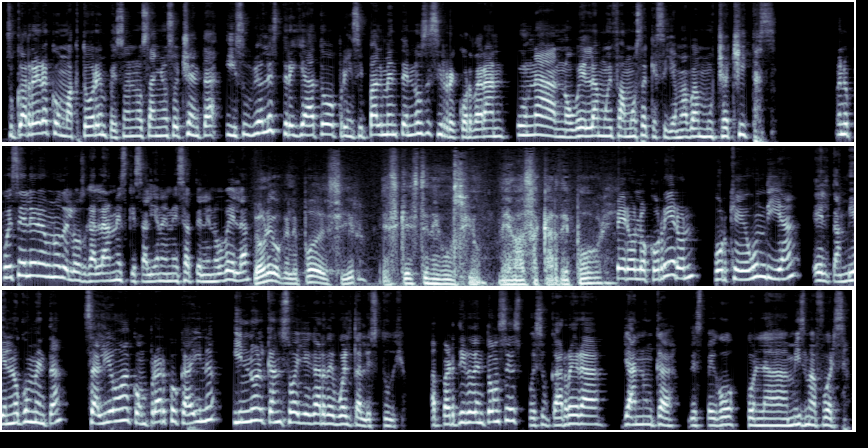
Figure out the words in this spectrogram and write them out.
Su carrera como actor empezó en los años 80 y subió al estrellato principalmente, no sé si recordarán, una novela muy famosa que se llamaba Muchachitas. Bueno, pues él era uno de los galanes que salían en esa telenovela. Lo único que le puedo decir es que este negocio me va a sacar de pobre. Pero lo corrieron porque un día, él también lo comenta, salió a comprar cocaína y no alcanzó a llegar de vuelta al estudio. A partir de entonces, pues su carrera ya nunca despegó con la misma fuerza.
